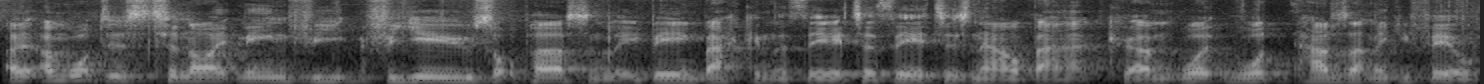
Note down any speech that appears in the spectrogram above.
And what does tonight mean for you, for you, sort of personally, being back in the theatre? Theatre's now back. Um, what, what, how does that make you feel?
